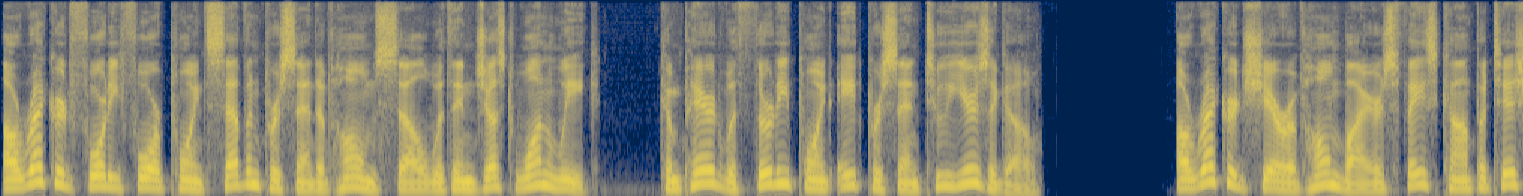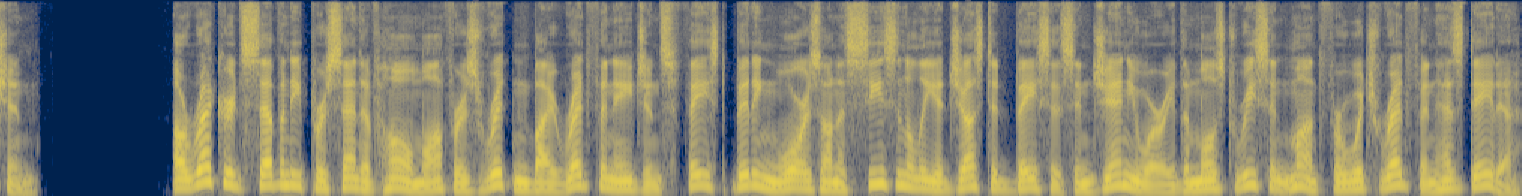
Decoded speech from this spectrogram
A record 44.7% of homes sell within just one week, compared with 30.8% two years ago. A record share of homebuyers face competition. A record 70% of home offers written by Redfin agents faced bidding wars on a seasonally adjusted basis in January, the most recent month for which Redfin has data.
